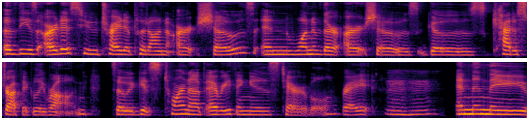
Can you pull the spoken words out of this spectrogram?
of these artists who try to put on art shows and one of their art shows goes catastrophically wrong so it gets torn up everything is terrible right Mm-hmm. and then they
